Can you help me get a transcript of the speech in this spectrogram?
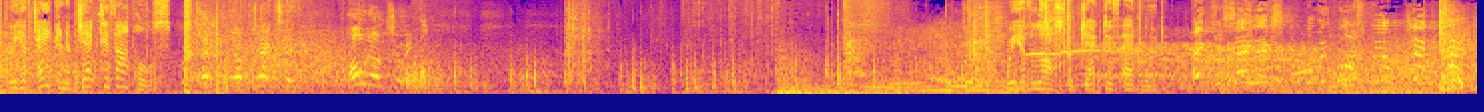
We have taken objective apples. We're taking the objective. Hold on to it. We have lost objective Edward. Hate to say this, but we've lost the objective.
